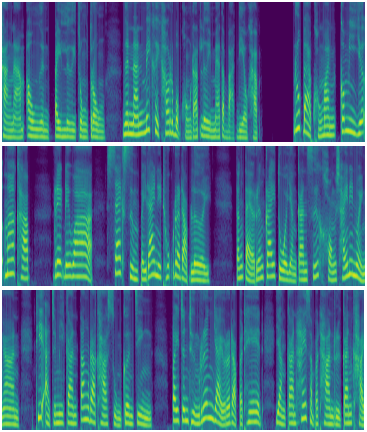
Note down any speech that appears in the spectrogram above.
ทางน้ำเอาเงินไปเลยตรงๆ เงินนั้นไม่เคยเข้าระบบของรัฐเลยแม้แต่บาทเดียวครับ รูปแบบของมันก็มีเยอะมากครับ เรียกได้ว่า แทรกซึมไปได้ในทุกระดับเลย ตั้งแต่เรื่องใกล้ตัวอย่างการซื้อของใช้ในหน่วยงาน ที่อาจจะมีการตั้งราคาสูงเกินจริง ไปจนถึงเรื่องใหญ่ระดับประเทศ อย่างการให้สัมปทานหรือการขาย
